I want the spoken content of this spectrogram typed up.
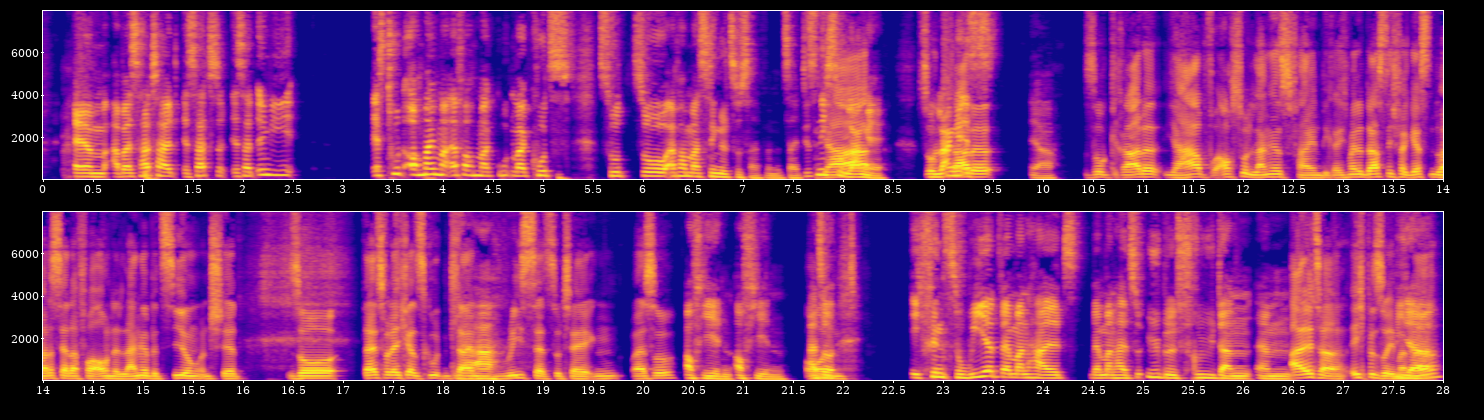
ähm, aber es hat halt, es hat, es hat irgendwie, es tut auch manchmal einfach mal gut, mal kurz so, so einfach mal Single zu sein für eine Zeit. Das ist nicht so Ja, lange. So Solange gerade, es, ja. so gerade, ja, auch so lange ist fein, Digga. Ich meine, du darfst nicht vergessen, du hattest ja davor auch eine lange Beziehung und shit. So, da ist vielleicht ganz gut, einen kleinen Ja. Reset zu taken, weißt du? Auf jeden, auf jeden. Also Und, ich find's so weird, wenn man halt, wenn man halt so übel früh dann, ähm, Alter, ich bin so jemand, ne?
